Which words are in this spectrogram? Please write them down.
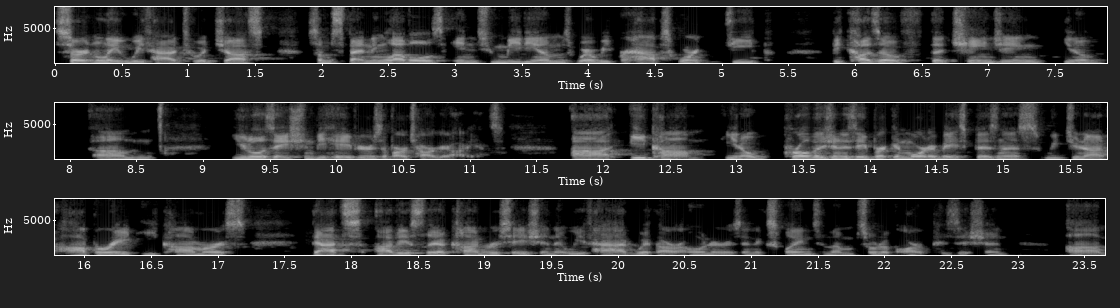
Certainly, we've had to adjust some spending levels into mediums where we perhaps weren't deep because of the changing, you know, um, utilization behaviors of our target audience. Uh, e-com, you know, Pearle Vision is a brick and mortar based business. We do not operate e-commerce. That's obviously a conversation that we've had with our owners and explained to them sort of our position um,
